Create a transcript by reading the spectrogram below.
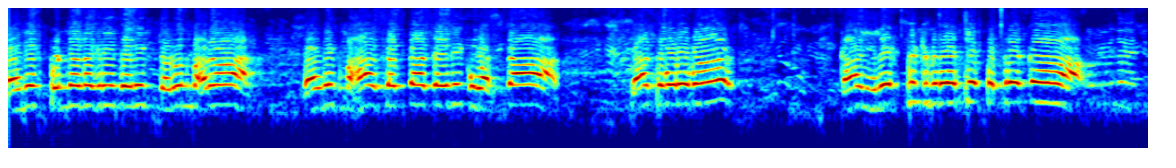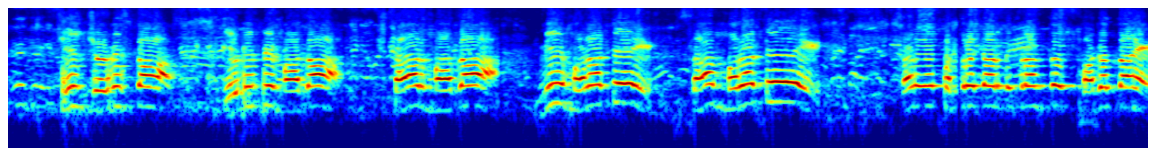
दैनिक पुण्यनगरी दैनिक तरुण भारत दैनिक महासत्ता दैनिक वस्ता. त्याचबरोबर काय इलेक्ट्रिक मीडियाचे पत्रकार? ही चोवीस तास एबीपी माझा स्टार माझा मी मराठे साम मराठे. सर्व पत्रकार मित्रांचं स्वागत आहे.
